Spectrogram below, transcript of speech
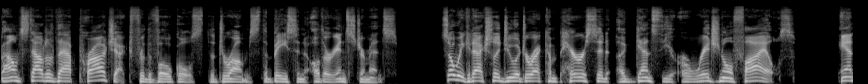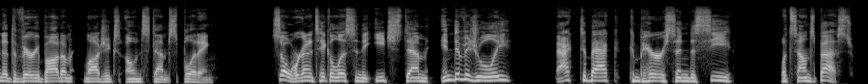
bounced out of that project for the vocals, the drums, the bass, and other instruments. So we could actually do a direct comparison against the original files. And at the very bottom, Logic's own stem splitting. So we're going to take a listen to each stem individually, back to back comparison to see what sounds best,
